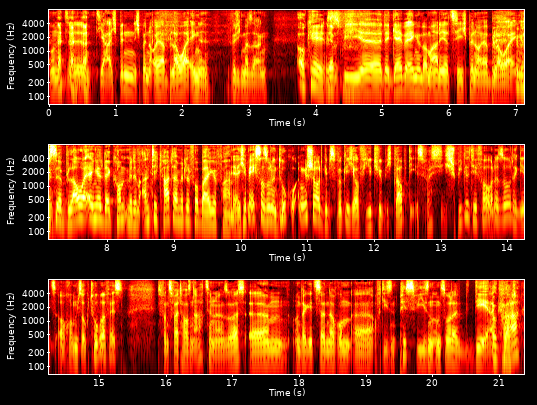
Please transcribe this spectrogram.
Und äh, ja, ich bin, ich bin euer blauer Engel, würde ich mal sagen. Okay. Das ist wie äh, der gelbe Engel beim ADAC, ich bin euer blauer Engel. Du bist der blaue Engel, der kommt mit dem Antikatermittel vorbeigefahren. Ja, ich habe mir extra so eine Doku angeschaut, gibt es wirklich auf YouTube. Ich glaube, die ist, weiß ich, Spiegel TV oder so, da geht es auch ums Oktoberfest. Ist von 2018 oder sowas. Ähm, und da geht es dann darum, äh, auf diesen Pisswiesen und so, da DRK, oh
